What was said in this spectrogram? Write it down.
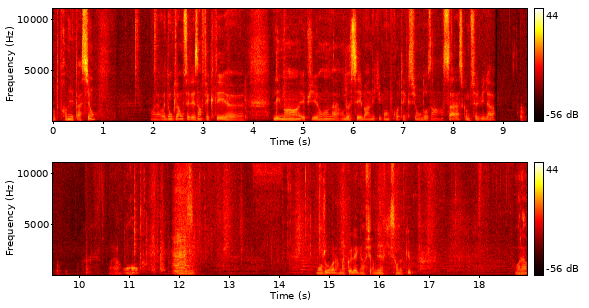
notre premier patient. Voilà, donc là on s'est désinfecté euh, les mains et puis on a endossé un équipement de protection dans un sas comme celui-là. Voilà, on rentre. Bonjour, voilà ma collègue infirmière qui s'en occupe. Voilà.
